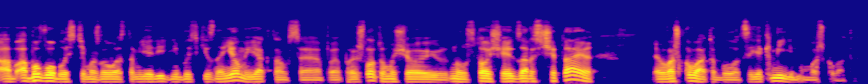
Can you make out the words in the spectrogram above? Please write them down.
або в області, можливо, у вас там є рідні, близькі знайомі. Як там все пройшло? Тому що ну з того, що я зараз читаю. Важкувато було це, як мінімум, важкувато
